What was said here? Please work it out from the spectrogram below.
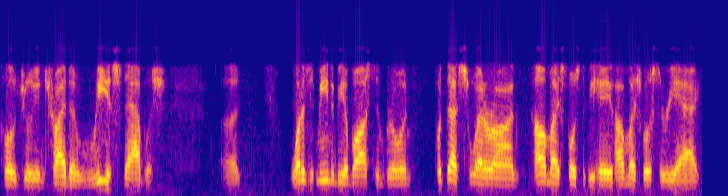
Claude Julien, try to reestablish. Uh, what does it mean to be a Boston Bruin? Put that sweater on. How am I supposed to behave? How am I supposed to react?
